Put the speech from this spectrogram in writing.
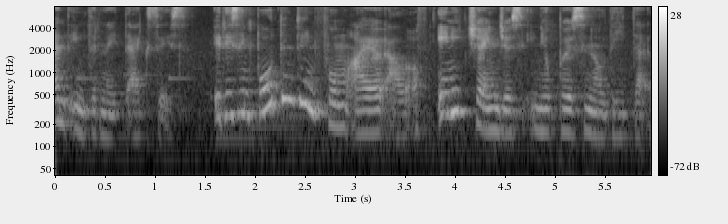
and internet access. It is important to inform IOL of any changes in your personal detail.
